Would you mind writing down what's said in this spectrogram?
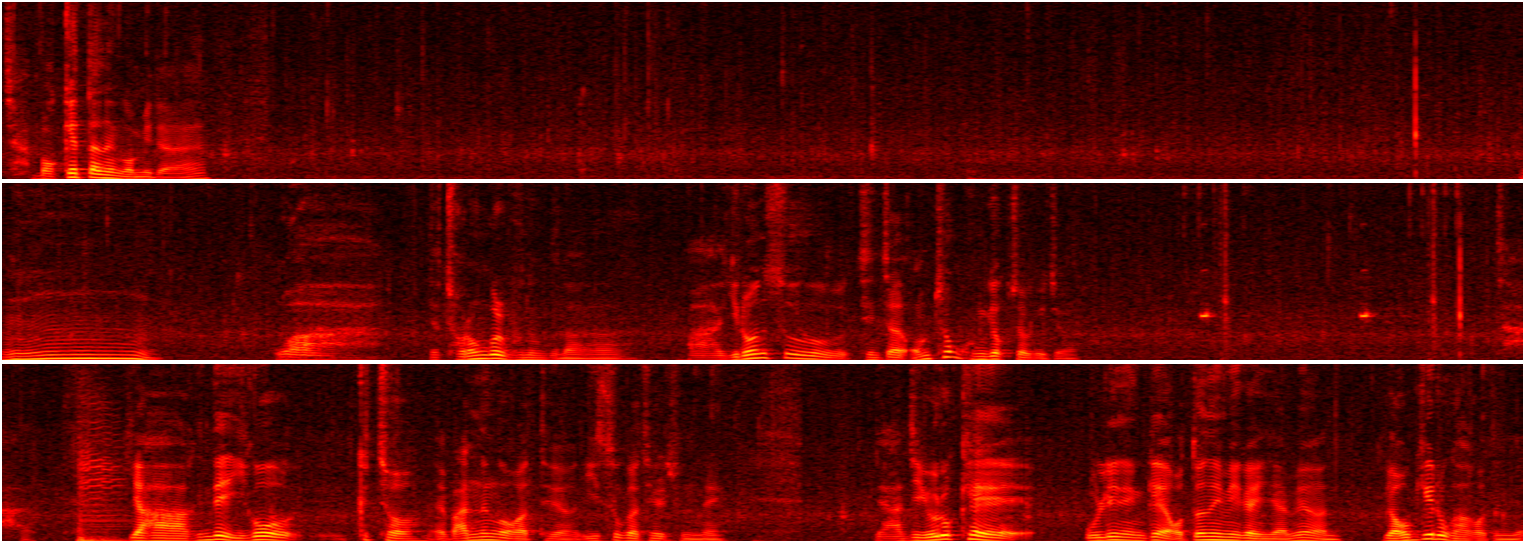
자, 먹겠다는 겁니다. 음, 와, 야, 저런 걸 보는구나. 아, 이런 수 진짜 엄청 공격적이죠. 자, 야, 근데 이거 그쵸? 예, 맞는 것 같아요. 이 수가 제일 좋네. 야, 이제 요렇게 올리는 게 어떤 의미가 있냐면 여기로 가거든요.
